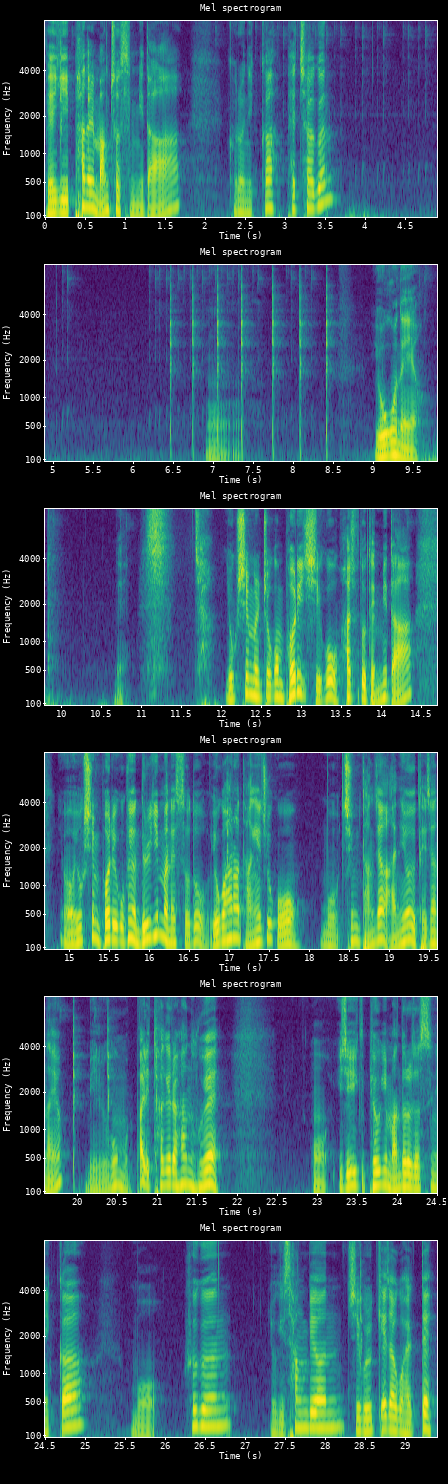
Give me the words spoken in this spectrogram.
백이 판을 망쳤습니다. 그러니까 패착은 어, 요거네요. 욕심을 조금 버리시고 하셔도 됩니다. 어, 욕심 버리고 그냥 늘기만 했어도 요거 하나 당해주고 뭐 지금 당장 아니어도 되잖아요. 밀고 뭐 빨리 타기를 한 후에 어, 이제 이 벽이 만들어졌으니까 뭐 흙은 여기 상변 집을 깨자고 할 때,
